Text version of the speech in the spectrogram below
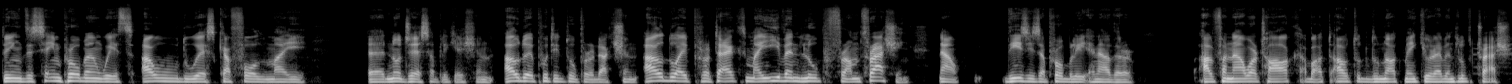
doing the same problem with how do I scaffold my uh, Node.js application? How do I put it into production? How do I protect my event loop from thrashing? Now, this is a, probably another half an hour talk about how to do not make your event loop trash.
